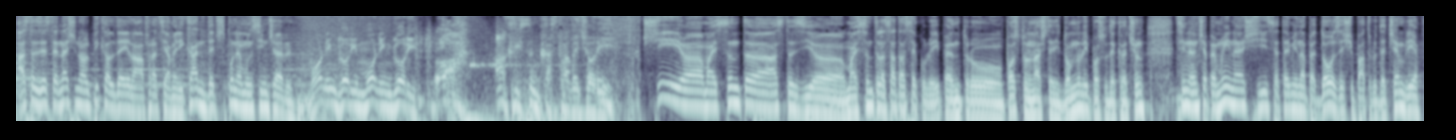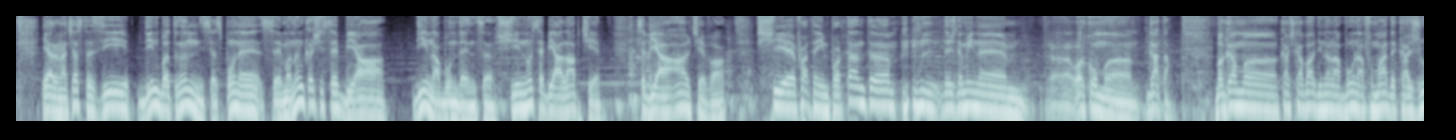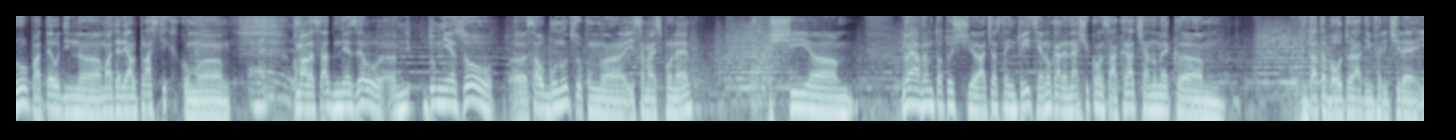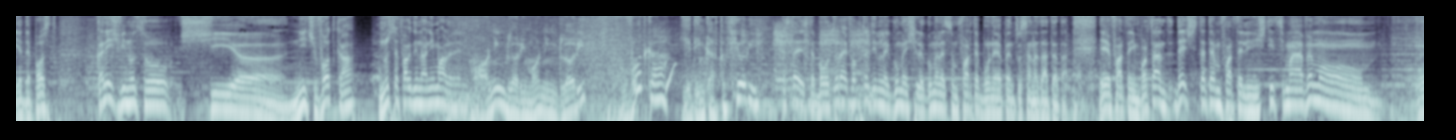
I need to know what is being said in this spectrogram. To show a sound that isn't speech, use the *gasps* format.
Astăzi este National Pickle Day la frații americani, deci spunem un sincer... Morning Glory, Morning Glory! Oh! Acri sunt castraveciorii Și uh, mai sunt uh, astăzi uh, Mai sunt lăsata secului Pentru postul nașterii Domnului Postul de Crăciun Ține, începe mâine și se termină pe 24 decembrie Iar în această zi Din bătrâni se spune Se mănâncă și se bia din abundență și nu se bia lapcie, se bia altceva și e foarte important. Uh, *clears throat* deci de mâine, uh, oricum, uh, gata. Băgăm uh, cașcaval din ăla bun, afumat de caju, pateu din uh, material plastic, cum, uh, cum a lăsat Dumnezeu, uh, Dumnezeu uh, sau bunuțul, cum uh, îi se mai spune. Și uh, noi avem totuși această intuiție, nu, care ne-a și consacrat și anume că um, Toată băutura, din fericire, e de post Că nici vinuțul și uh, nici vodka nu se fac din animale. Morning glory, morning glory Vodka e din cartofiorii. Asta este, băutura e făcută din legume și legumele sunt foarte bune pentru sănătatea ta. E foarte important. Deci stătem foarte liniștiți. Mai avem o,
